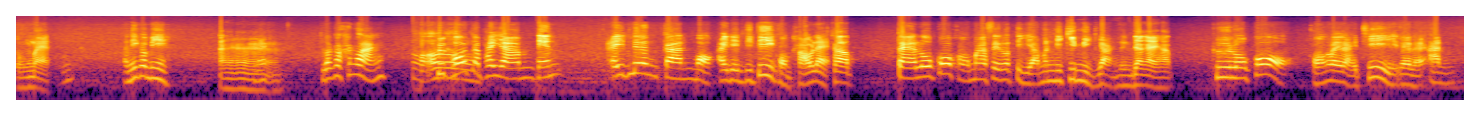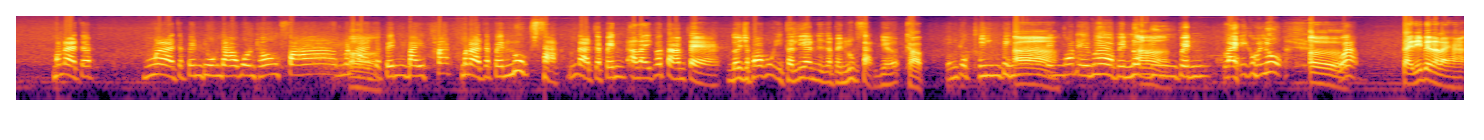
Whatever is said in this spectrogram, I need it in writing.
ตรงแม็กอันนี้ก็มีอ่า แม็กแล้วก็ข้างหลัง คือเขาจะพยายามเน้นไอ้เรื่องการบอกไอดีนิตี้ของเขาแหละ ครับ แต่โลโก้ของมาเซราติอะมันมีกิมมิคอย่างหนึ่งยังไงครับ คือโลโก้ของหลาย ๆ ที่หลาย ๆ อัน มันอาจจะมันอาจจะเป็นดวงดาวบนท้องฟ้า มันอ่าอาจจะเป็นใบพัด มันอาจจะเป็นรูปสัตว์ มันอาจจะเป็นอะไรก็ตามแต่ โดยเฉพาะพวกอิตาเลียนเนี่ยจะเป็นรูปสัตว์เยอะ ครับ เป็นกระทิง เป็นอ่าเป็นวอตเอเวอร์ เป็นนกอ่ายูง เป็นอะไรก็ไม่รู้ เออว่า แต่นี่เป็นอะไรฮะ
